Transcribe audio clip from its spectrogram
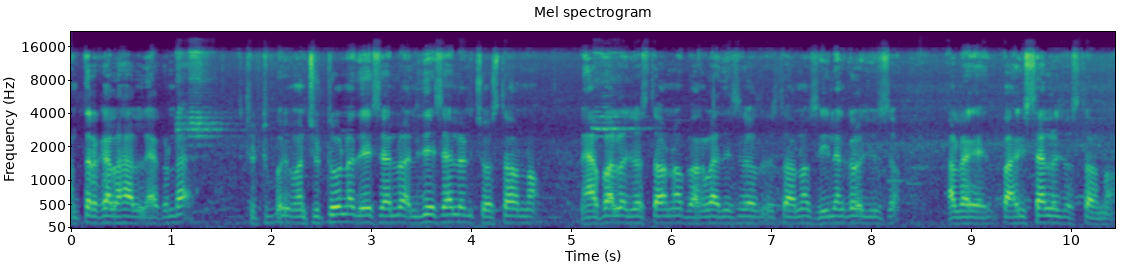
అంతర్కలహాలు లేకుండా చుట్టుపో మన చుట్టూ ఉన్న దేశాల్లో అన్ని దేశాల్లో చూస్తూ ఉన్నాం. నేపాల్లో చూస్తూ ఉన్నాం బంగ్లాదేశ్లో చూస్తూ ఉన్నాం శ్రీలంకలో చూసాం అలాగే పాకిస్తాన్లో చూస్తూ ఉన్నాం.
